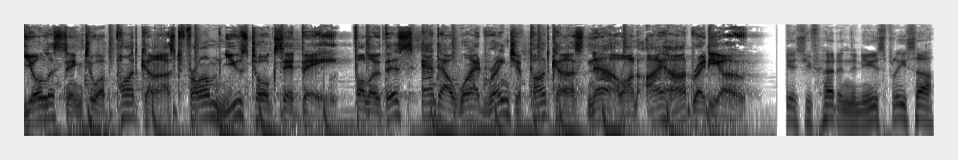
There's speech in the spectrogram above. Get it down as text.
You're listening to a podcast from News Talk ZB. Follow this and our wide range of podcasts now on iHeartRadio. As you've heard in the news, police are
